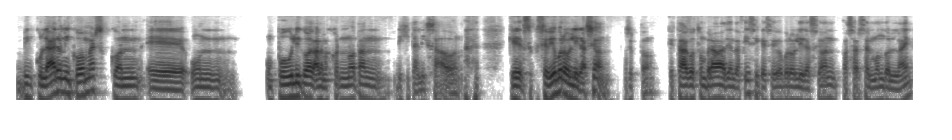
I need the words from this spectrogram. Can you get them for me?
vincular un e-commerce con un, un público a lo mejor no tan digitalizado, que se, vio por obligación, ¿no es cierto? Que estaba acostumbrado a tienda física y se vio por obligación pasarse al mundo online.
